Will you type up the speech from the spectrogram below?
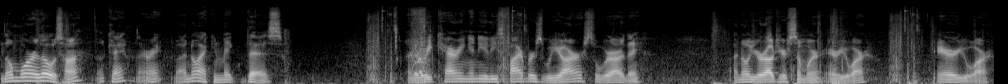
no more of those, huh? Okay, all right. I know I can make this. And are we carrying any of these fibers? We are. So where are they? I know you're out here somewhere. There you are. There you are.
